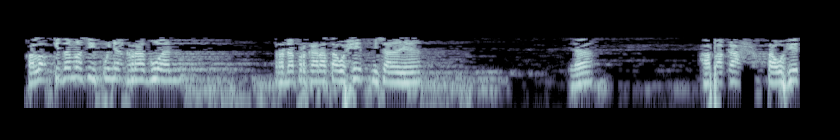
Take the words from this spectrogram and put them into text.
Kalau kita masih punya keraguan terhadap perkara tauhid misalnya, ya, apakah tauhid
